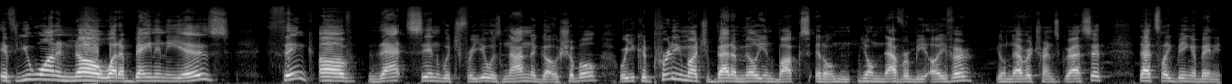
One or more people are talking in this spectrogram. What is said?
if you want to know what a Beinoni is, think of that sin which for you is non-negotiable, where you could pretty much bet a million bucks it'll you'll never be over, you'll never transgress it. That's like being a Beinoni.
